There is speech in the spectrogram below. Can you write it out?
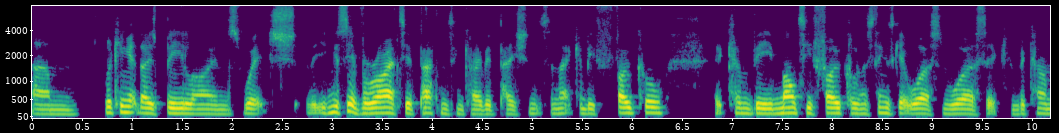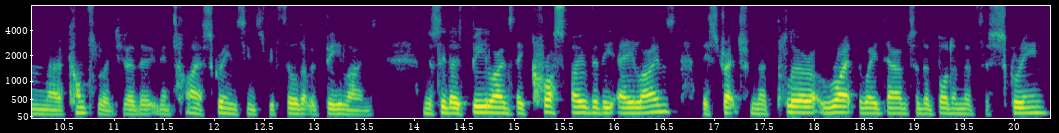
um, looking at those B lines, which you can see a variety of patterns in COVID patients, and that can be focal, it can be multifocal, and as things get worse and worse, it can become uh, confluent. You know, the, the, entire screen seems to be filled up with B lines. And you'll see those B lines, they cross over the A lines, they stretch from the pleura right the way down to the bottom of the screen.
